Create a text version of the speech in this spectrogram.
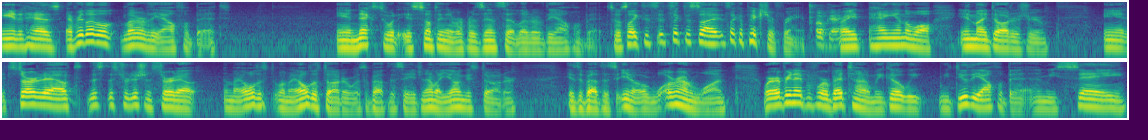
and it has every little letter of the alphabet. And next to it is something that represents that letter of the alphabet. So it's like this. It's like the side. It's like a picture frame. Okay. Right, hanging on the wall in my daughter's room, and it started out. This this tradition started out. And my oldest, when my oldest daughter was about this age, now my youngest daughter is about this, you know, around one. Where every night before bedtime we go, we we do the alphabet and we say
